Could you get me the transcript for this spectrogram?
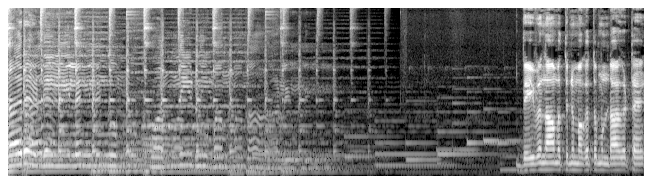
ധരണിയിലെങ്ങും ദൈവനാമത്തിന് മഹത്വമുണ്ടാകട്ടെ.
